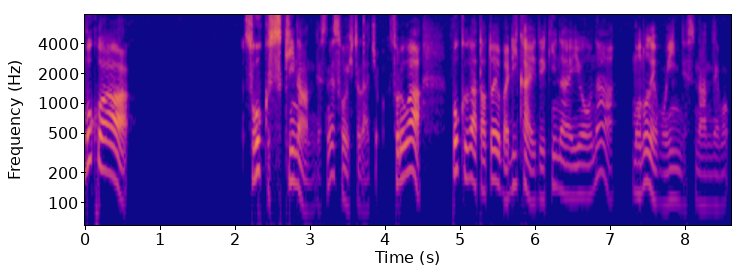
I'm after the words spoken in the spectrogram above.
僕はすごく好きなんですねそういう人たちを。それは僕が例えば理解できないようなものでもいいんです何でも。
